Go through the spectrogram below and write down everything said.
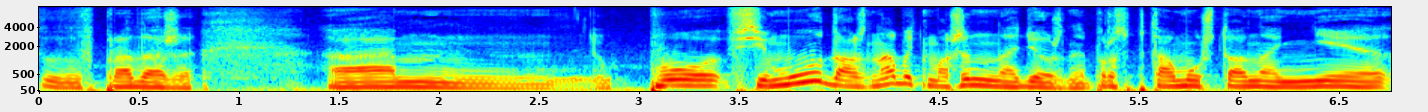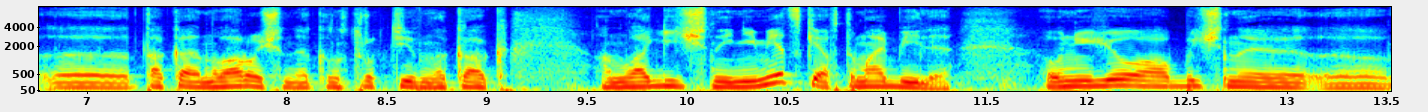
в в продаже. По всему должна быть машина надежная, просто потому что она не э, такая навороченная конструктивно, как аналогичные немецкие автомобили. У нее обычные э,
